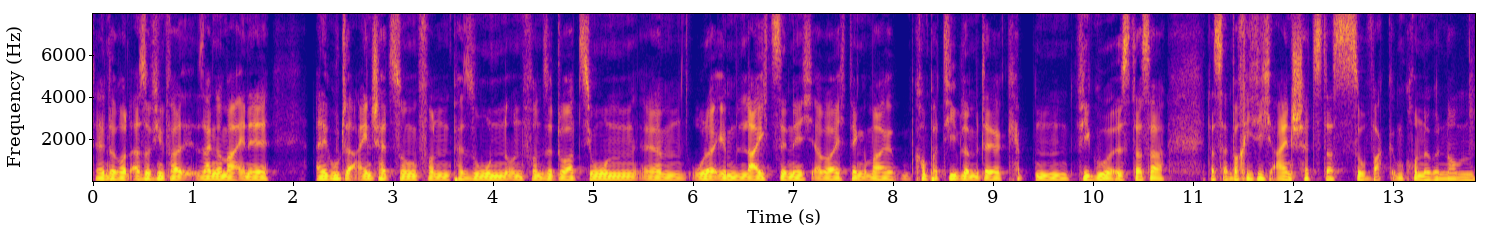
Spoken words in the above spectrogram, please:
der Hintergrund. Also auf jeden Fall, sagen wir mal, eine, eine gute Einschätzung von Personen und von Situationen ähm, oder eben leichtsinnig, aber ich denke mal, kompatibler mit der Captain-Figur ist, dass er das einfach richtig einschätzt, dass so Wack im Grunde genommen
